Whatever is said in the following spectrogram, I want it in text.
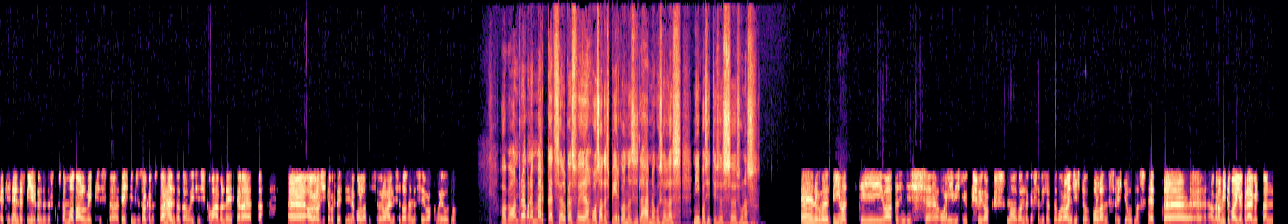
et siis nendes piirkondades, kus ta on madal, võiks siis seda testimise sagedust vähendada või siis ka vahepeal täiesti ära jätta Äh, aga noh, siis ta peaks tõesti sinna kollasesse või rohelisse tasemesse ju hakkama jõudma. aga on praegu neid märke, et seal kasvõi noh, osades piirkondades läheb nagu selles nii positiivses äh, suunas? Äh, nagu ma nüüd viimati vaatasin, siis oli vist üks või kaks maakonda, kes oli sealt nagu oranžist kollasesse vist jõudmas, et aga noh, mitte palju, praegult on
